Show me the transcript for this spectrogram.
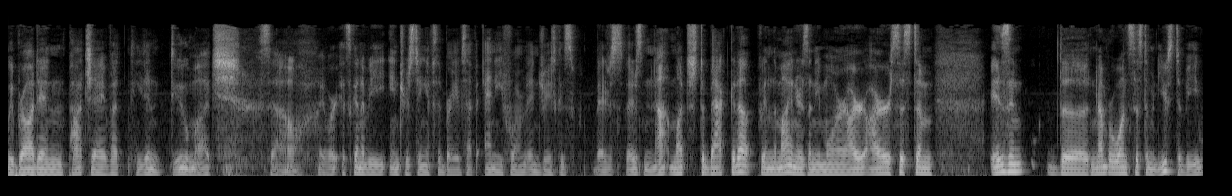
we brought in Pache, but he didn't do much. So it's going to be interesting if the Braves have any form of injuries because there's there's not much to back it up in the minors anymore. Our our system isn't the number one system it used to be,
